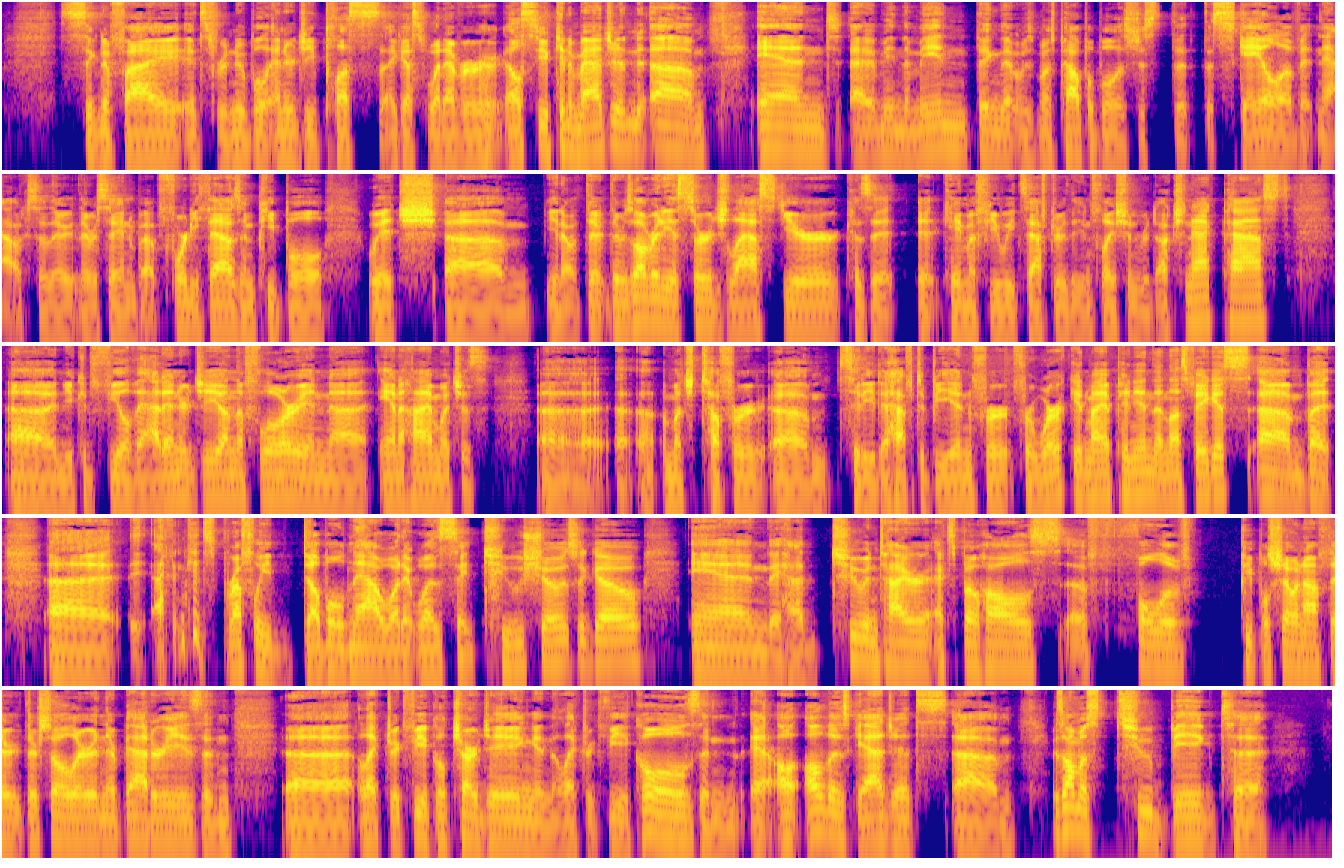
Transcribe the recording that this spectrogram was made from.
signify its renewable energy plus, I guess, whatever else you can imagine. Um, and I mean, the main thing that was most palpable is just the, the scale of it now. So they they were saying about 40,000 people, which, um, you know, there, there was already a surge last year because it, it came a few weeks after the Inflation Reduction Act passed. Uh, and you could feel that energy on the floor in uh, Anaheim, which is uh, a, a, much tougher um, city to have to be in for for work, in my opinion, than Las Vegas. Um, but uh, I think it's roughly double now what it was, say, two shows ago, and they had two entire expo halls uh, full of people showing off their their solar and their batteries and uh, electric vehicle charging and electric vehicles and uh, all, all those gadgets. Um, it was almost too big to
